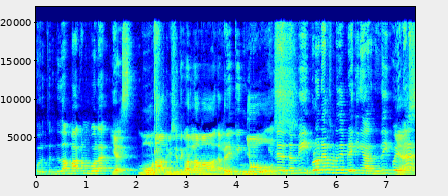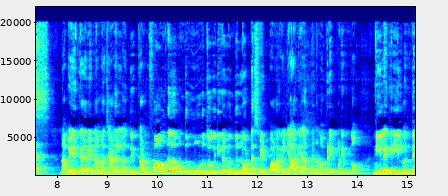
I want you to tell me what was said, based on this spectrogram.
பொறுத்திருந்து தான் பார்க்கணும் போல. எஸ் மூணாவது விஷயத்துக்கு வரலாமா? த பிரேக்கிங் நியூஸ் என்னது தம்பி? இவ்வளவு நேரம் சொன்னதே பிரேக்கிங்கா இருந்தது. இப்போ என்ன. நம்ம ஏற்கனவே நம்ம சேனல்ல வந்து கன்ஃபார்ம்டு வந்து மூணு தொகுதிகள் வந்து லோட்டஸ் வேட்பாளர்கள் யார் யாருன்னு நம்ம பிரேக் பண்ணியிருந்தோம். நீலகிரியில் வந்து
